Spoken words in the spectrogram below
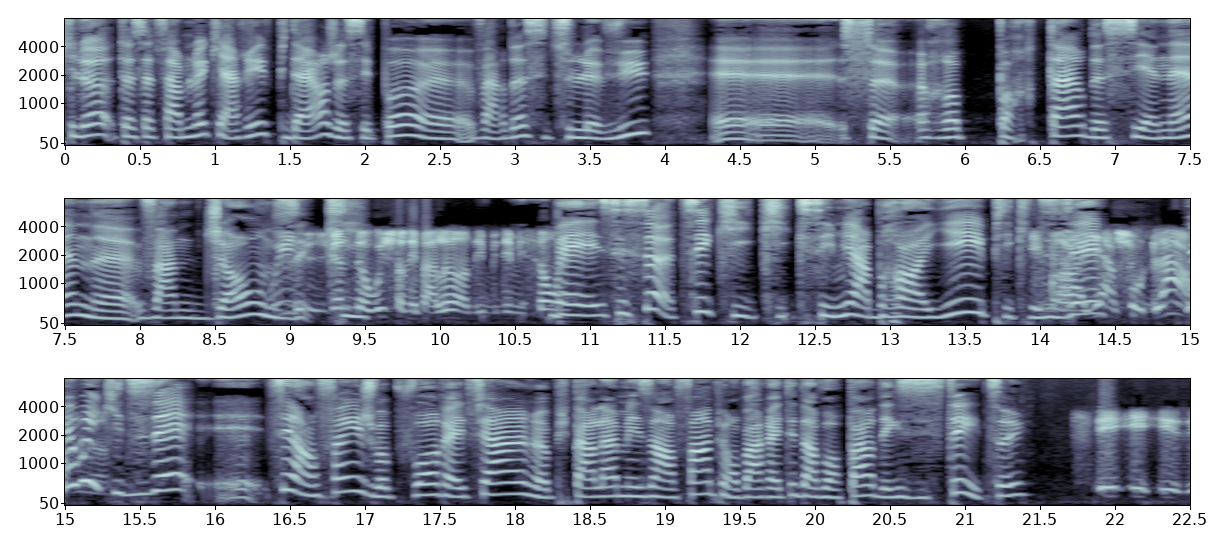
puis là tu as cette femme là qui arrive, puis d'ailleurs je sais pas, euh, Varda, si tu l'as vu, euh, se reporter de CNN, euh, Van Jones. Oui, qui, oui, j'en ai parlé en début d'émission. Ben, c'est ça, tu sais, qui, qui, qui s'est mis à brailler, puis qui disait... À chaud de mais oui, qui disait, euh, tu sais, enfin, je vais pouvoir être fier, euh, puis parler à mes enfants, puis on va arrêter d'avoir peur d'exister, tu sais. Et, et, et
